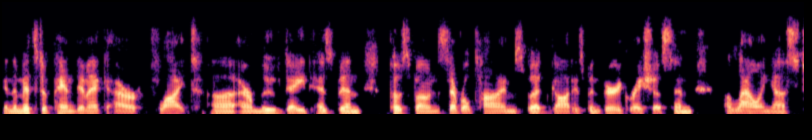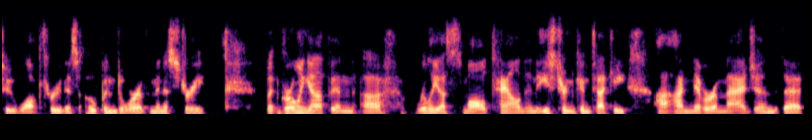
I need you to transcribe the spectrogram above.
In the midst of pandemic, our flight, uh, our move date has been postponed several times, but God has been very gracious in allowing us to walk through this open door of ministry. But growing up in uh, really a small town in eastern Kentucky, I, I never imagined that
